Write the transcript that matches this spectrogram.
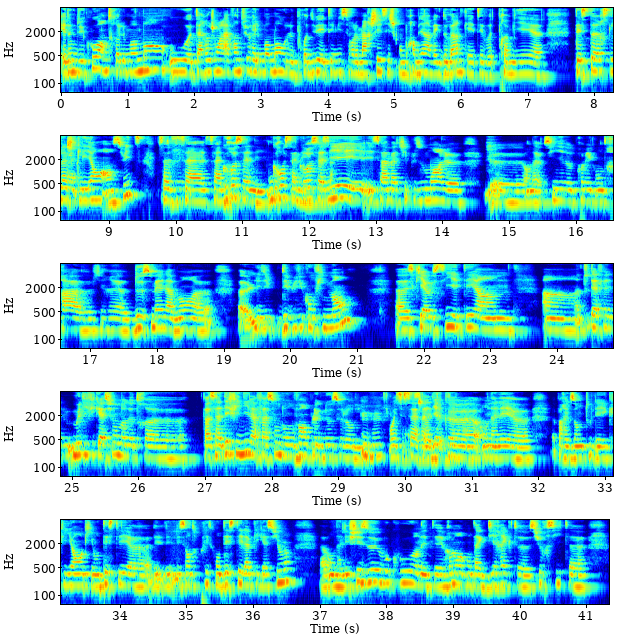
Et donc, du coup, entre le moment où tu as rejoint l'aventure et le moment où le produit a été mis sur le marché, si je comprends bien, avec De Barn, qui a été votre premier testeur slash client ensuite. Ça, ça, ça grosse année, grosse année, grosse année, et, et, ça a matché plus ou moins le, le on a signé notre premier contrat, euh, je dirais euh, deux semaines avant euh, euh, le début du confinement, euh, ce qui a aussi été un, un tout à fait une modification dans notre Enfin, ça a défini la façon dont on vend Plugnos aujourd'hui. Mm-hmm. Oui, c'est ça. C'est-à-dire que on allait, euh, par exemple, tous les clients qui ont testé, euh, les, les, entreprises qui ont testé l'application, euh, on allait chez eux beaucoup. On était vraiment en contact direct sur site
